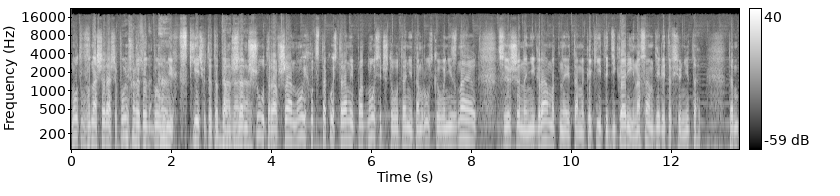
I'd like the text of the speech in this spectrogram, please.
Ну вот в нашей Раше, помнишь, Ну, вот хорошо, этот был у них скетч, вот этот Да, там да, да. Жаншут, Равшан, ну их вот с такой стороны подносит, что вот они там русского не знают, совершенно неграмотные, там и какие-то дикари. На самом деле это все не так. Там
